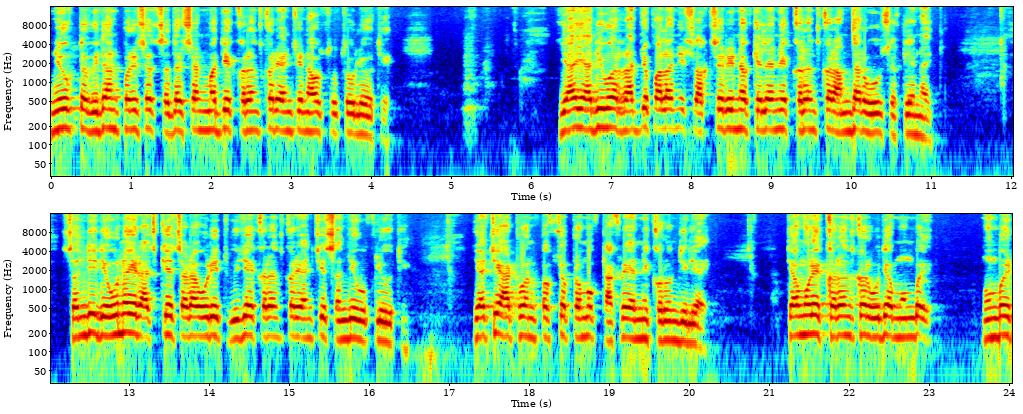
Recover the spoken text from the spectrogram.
नियुक्त विधान परिषद सदस्यांमध्ये करंजकर यांचे नाव सुचवले होते. या यादीवर राज्यपालांनी स्वाक्षरी न केल्याने करंजकर आमदार होऊ शकले नाहीत. संधी देऊनही राजकीय चढाओढीत विजय करंजकर यांची संधी हुकली होती. याची आठवण पक्षप्रमुख ठाकरे यांनी करून दिली आहे. त्यामुळे करंजकर उद्या मुंबई मुंबईत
